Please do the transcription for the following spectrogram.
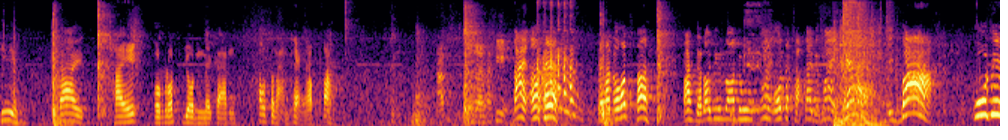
ที่ได้ ใช้รถยนต์ในการเข้าสนามแข่งครับไปครับเชิญครับพี่ ได้โอเคไปกันโอ๊ตไปไปเดี๋ยวเรายืนรอดูว่าโอ๊ตจะขับได้หรือไม่แฮ่ไอ้บ้า กูสิ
